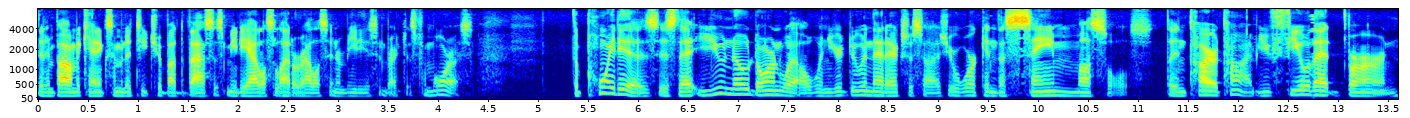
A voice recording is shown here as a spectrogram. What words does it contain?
That in biomechanics, I'm going to teach you about the vastus medialis, lateralis, intermedius, and rectus femoris. The point is, is that you know darn well when you're doing that exercise, you're working the same muscles the entire time. You feel that burn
